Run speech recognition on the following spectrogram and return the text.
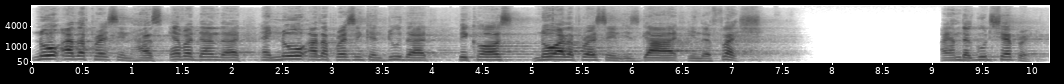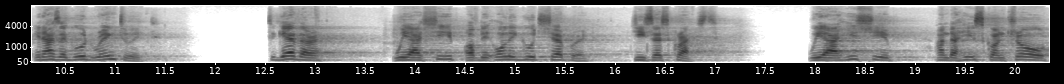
No other person has ever done that, and no other person can do that because no other person is God in the flesh. I am the good shepherd. It has a good ring to it. Together, we are sheep of the only good shepherd, Jesus Christ. We are his sheep under his control,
